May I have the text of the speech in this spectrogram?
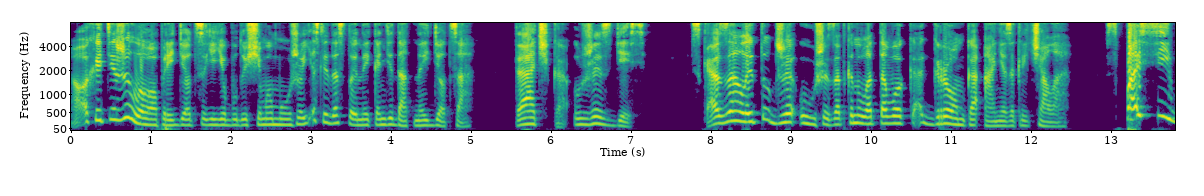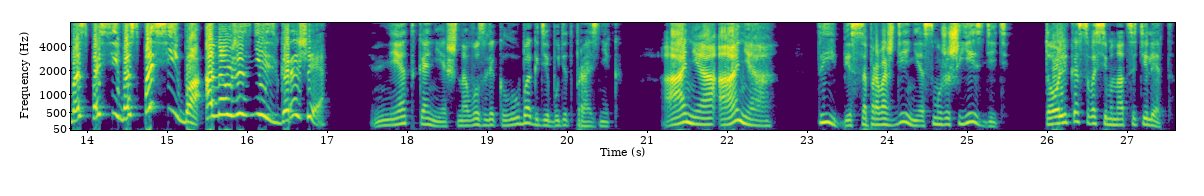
«Ох и тяжело придется ее будущему мужу, если достойный кандидат найдется. Тачка уже здесь». Сказал и тут же уши заткнул от того, как громко Аня закричала. «Спасибо, спасибо, спасибо! Она уже здесь, в гараже!» «Нет, конечно, возле клуба, где будет праздник». «Аня, Аня! Ты без сопровождения сможешь ездить только с 18 лет.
